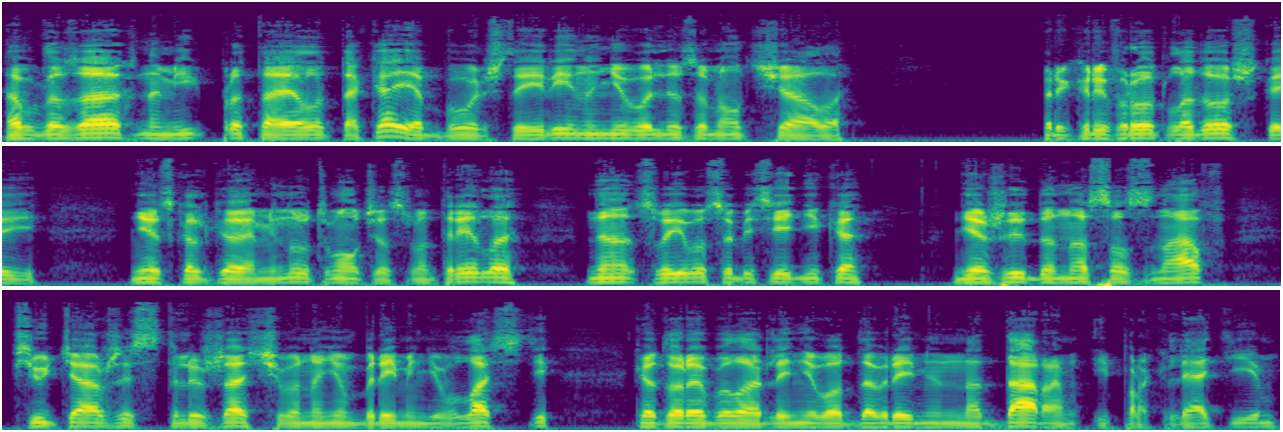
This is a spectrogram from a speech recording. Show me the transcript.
а в глазах на миг протаяла такая боль, что Ирина невольно замолчала. Прикрыв рот ладошкой, несколько минут молча смотрела на своего собеседника, неожиданно осознав всю тяжесть лежащего на нем бремени власти, которая была для него одновременно даром и проклятием.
